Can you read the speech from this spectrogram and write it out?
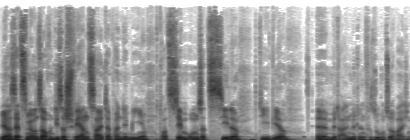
ja, setzen wir uns auch in dieser schweren Zeit der Pandemie trotzdem Umsatzziele, die wir äh, mit allen Mitteln versuchen zu erreichen.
